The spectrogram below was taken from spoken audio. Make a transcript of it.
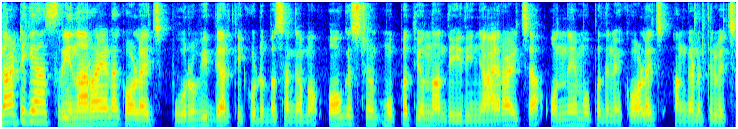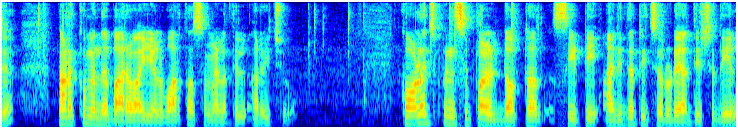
നാട്ടിക ശ്രീനാരായണ കോളേജ് പൂർവ വിദ്യാർത്ഥി കുടുംബ സംഗമം ഓഗസ്റ്റ് മുപ്പത്തിയൊന്നാം തീയതി ഞായറാഴ്ച ഒന്നേ മുപ്പതിന് കോളേജ് അങ്കണത്തിൽ വെച്ച് നടക്കുമെന്ന് ഭാരവാഹികൾ വാർത്താസമ്മേളനത്തിൽ അറിയിച്ചു. College principal doctor C T Anitha ടീച്ചറുടെ അധ്യക്ഷതയിൽ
